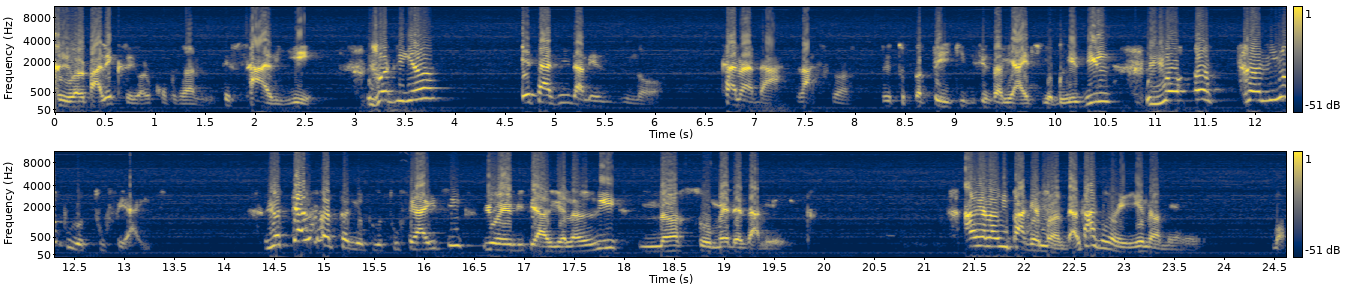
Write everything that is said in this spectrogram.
Kriol pale, kriol kompran. Se sa ye. Jodi yo, Etats-Unis d'Amerik du Nord, Kanada, la France, tout le pays qui dit ses amis Haïti au Brésil, yo entan yo pou yo tout fè Haïti. Yo telman entan yo pou yo tout fè Haïti, yo invite Ariel Henry nan sommet des Amériques. Ariel Henry pa gen mandat, pa gen yon nan Amérique. Bon,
